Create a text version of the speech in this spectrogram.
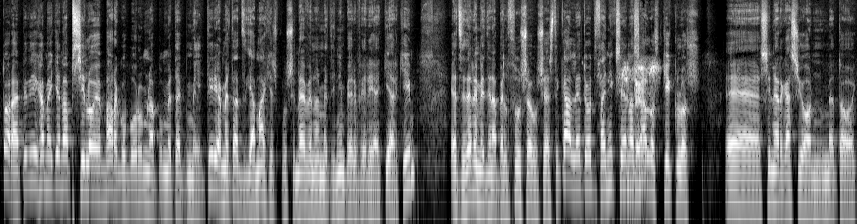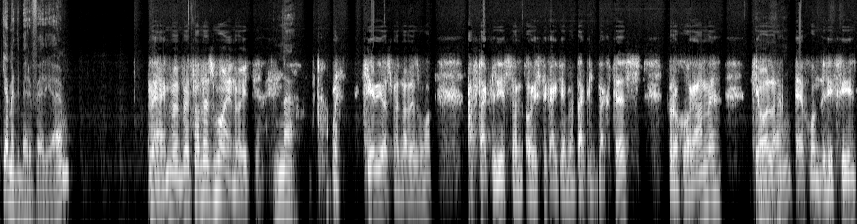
Τώρα, επειδή είχαμε και ένα ψηλό εμπάργκο, μπορούμε να πούμε τα επιμελητήρια μετά τις διαμάχες που συνέβαιναν με την υπεριφερειακή αρκή, έτσι δεν είναι με την απελθούσα ουσιαστικά, λέτε ότι θα ανοίξει ένας άλλος κύκλος ε, συνεργασιών με το, και με την περιφέρεια. Ε. Ναι, με, το δεσμό εννοείται. Ναι. Κυρίως με το δεσμό. Αυτά κλείσαν οριστικά και μετάκλητα χτες. Προχωράμε και όλα έχουν λυθεί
